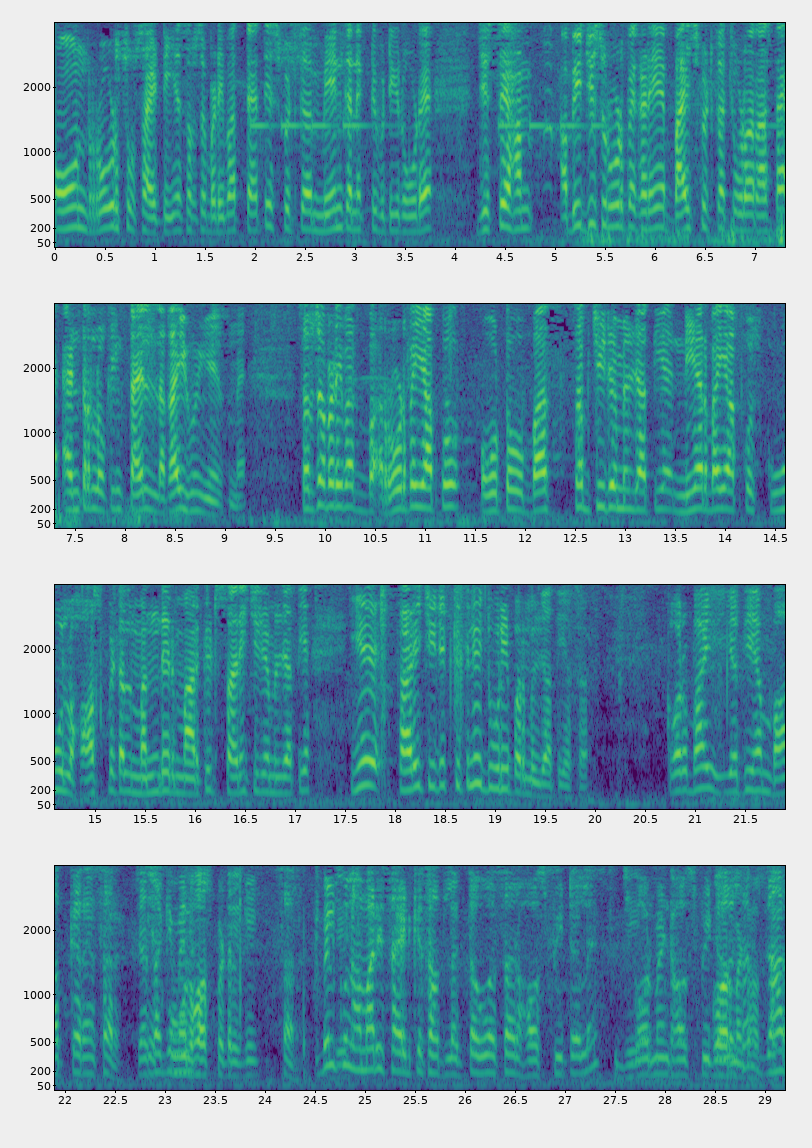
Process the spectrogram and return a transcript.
ऑन रोड सोसाइटी है सबसे बड़ी बात। तैतीस फीट का मेन कनेक्टिविटी रोड है, जिससे हम अभी जिस रोड पे खड़े हैं, बाईस फीट का चौड़ा रास्ता है एंटरलॉकिंग टाइल लगाई हुई है इसमें। सबसे बड़ी बात रोड पे ही आपको ऑटो बस सब चीज़ें मिल जाती है। नियर बाई आपको स्कूल हॉस्पिटल मंदिर मार्केट सारी चीज़ें मिल जाती है। ये सारी चीज़ें कितनी दूरी पर मिल जाती है सर? और भाई यदि हम बात करें सर जैसा कि मैंने हॉस्पिटल की। सर बिल्कुल हमारी साइड के साथ लगता हुआ सर हॉस्पिटल है। गवर्नमेंट हॉस्पिटल है सर जहाँ।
